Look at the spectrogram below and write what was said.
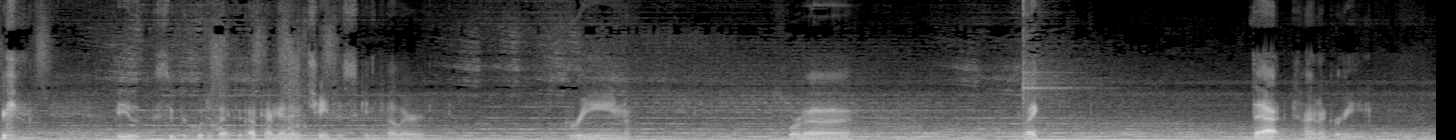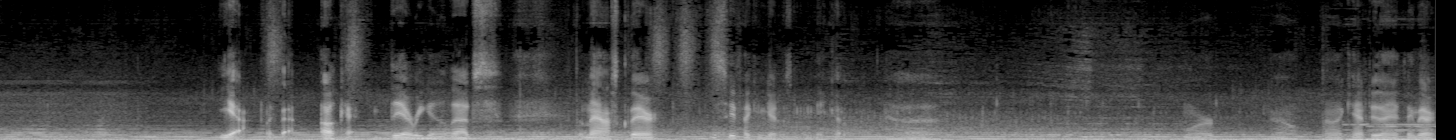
be super cool detective. Okay, I'm gonna change his skin color. Green. Sorta like that kind of green. Yeah, like that. Okay, there we go. That's the mask there. Let's see if I can get his makeup. Do anything there.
